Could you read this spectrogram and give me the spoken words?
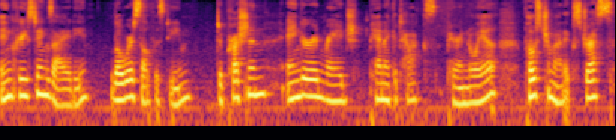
increased anxiety, lower self esteem, depression, anger and rage, panic attacks, paranoia, post traumatic stress,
